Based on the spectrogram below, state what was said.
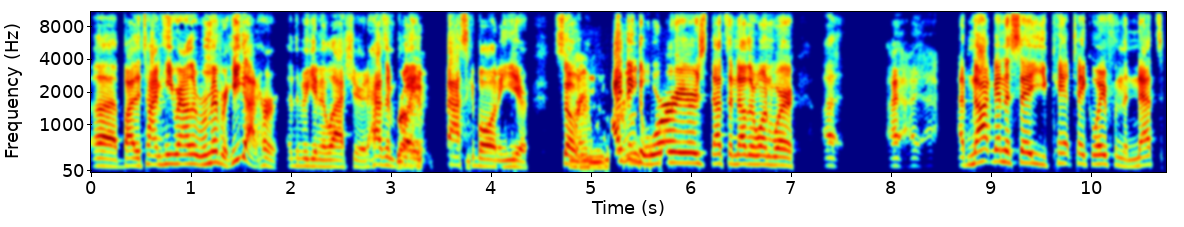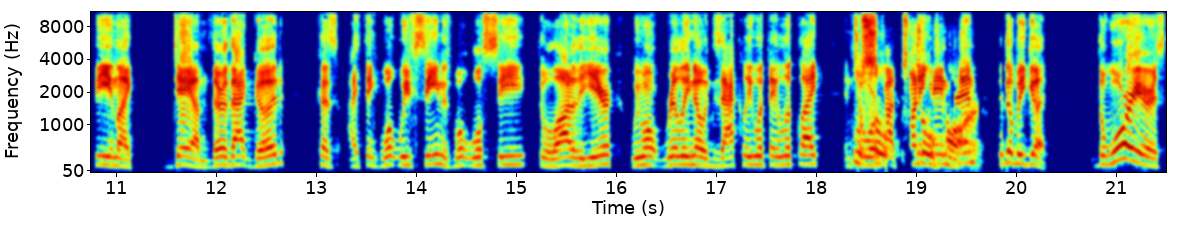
uh, by the time he rounded, remember he got hurt at the beginning of last year. It hasn't played right. basketball in a year. So right. I think the Warriors. That's another one where uh, I, I I'm not going to say you can't take away from the Nets being like damn, they're that good because I think what we've seen is what we'll see through a lot of the year. We won't really know exactly what they look like until Well, we're about 20 so games in, but they'll be good. The Warriors,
